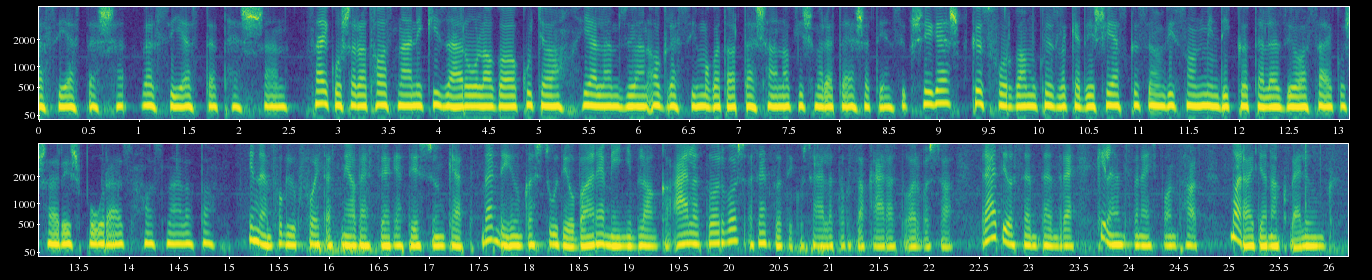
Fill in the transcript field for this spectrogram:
veszélyeztethessen. Szájkosarat használni kizárólag a kutya jellemzően agresszív magatartásának ismerete esetén szükséges. Közforgalmú közlekedési eszközön viszont mindig kötelező a szájkosár és póráz használata. Innen fogjuk folytatni a beszélgetésünket. Vendégünk a stúdióban Reményi Blanka állatorvos, az egzotikus állatok szakállatorvosa. Rádió Szentendre 91.6. Maradjanak velünk!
